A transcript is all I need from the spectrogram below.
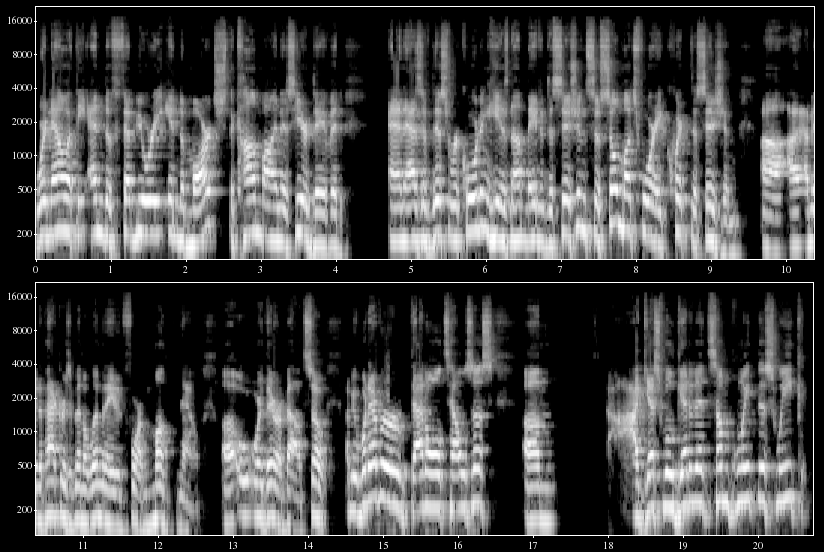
We're now at the end of February into March. The combine is here, David. And as of this recording, he has not made a decision. So, so much for a quick decision. Uh, I, I, mean, the Packers have been eliminated for a month now uh, or, or thereabouts. So, I mean, whatever that all tells us, um, I guess we'll get it at some point this week.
